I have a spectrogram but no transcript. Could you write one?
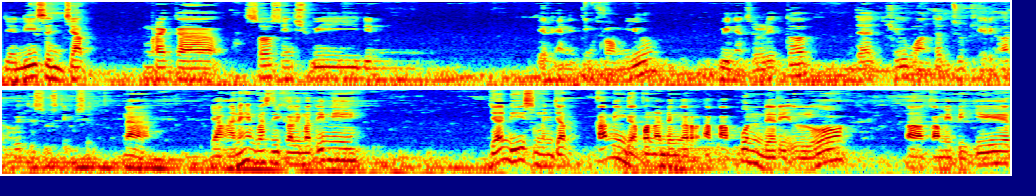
Jadi sejak mereka so since we didn't hear anything from you we naturally thought that you wanted to carry on with the subscription. Nah yang aneh pas di kalimat ini jadi semenjak kami nggak pernah dengar apa pun dari lo uh, kami pikir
